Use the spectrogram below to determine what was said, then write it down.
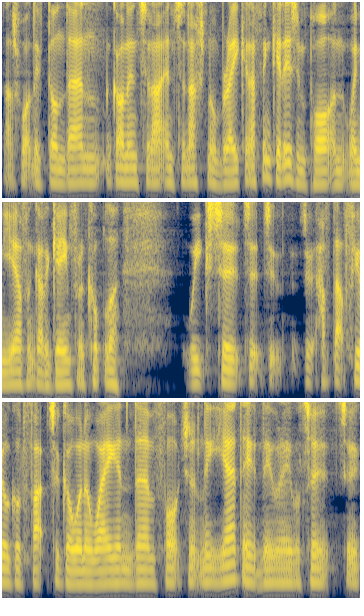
that's what they've done then, gone into that international break, and I think it is important when you haven't got a game for a couple of weeks to to, to, to have that feel good factor going away, and um, fortunately, yeah, they, they were able to to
